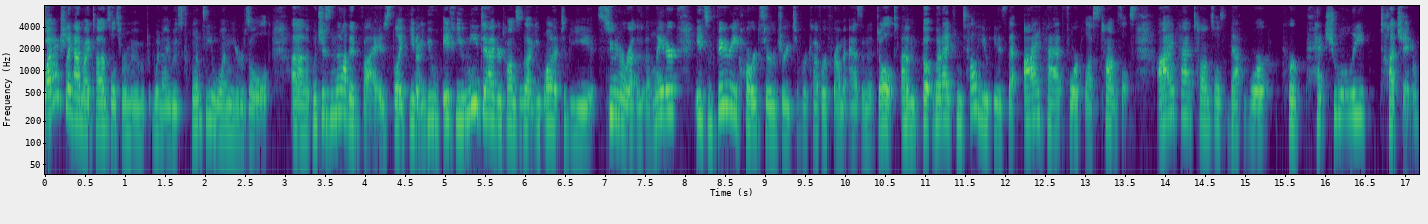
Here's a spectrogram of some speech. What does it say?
So I actually had my tonsils removed when I was 21 years old, uh, which is not advised. Like, you know, you if you need to have your tonsils out, you want it to be sooner rather than later. It's very hard surgery to recover from as an adult. Um, but what I can tell you is that I had four plus tonsils. I had tonsils that were perpetually touching.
